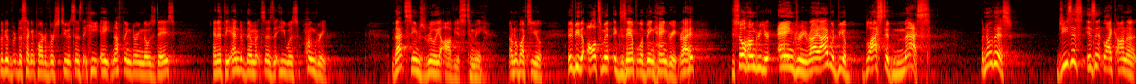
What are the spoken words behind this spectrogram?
Look at the second part of verse 2. It says that he ate nothing during those days. And at the end of them, it says that he was hungry. That seems really obvious to me. I don't know about you. It'd be the ultimate example of being hangry, right? You're so hungry, you're angry, right? I would be a blasted mess. But know this Jesus isn't like on a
